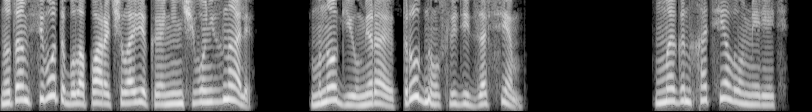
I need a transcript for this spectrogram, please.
но там всего-то была пара человек, и они ничего не знали. Многие умирают, трудно уследить за всем. Меган хотела умереть,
